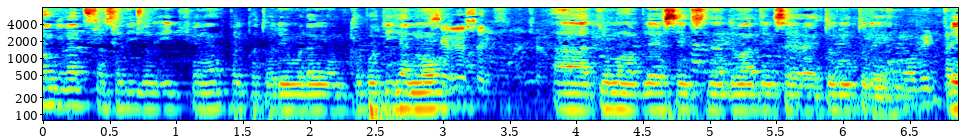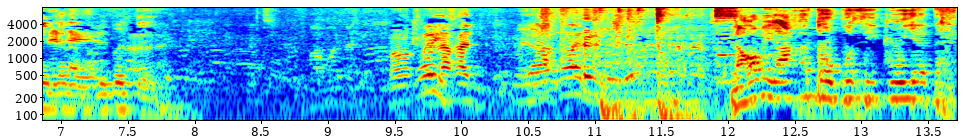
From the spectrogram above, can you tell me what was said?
Uh, congrats sa legal age ka na. Pagpatuloy mo lang yung kabutihan mo. at yung mga blessings na dumating sa iyo ay tuloy-tuloy. Pray ka lang. Happy birthday. Oh, may lakad. May lakad. Nako, may lakad daw po si Kuya Dan.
